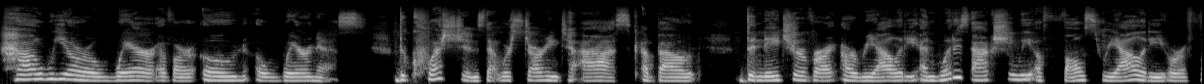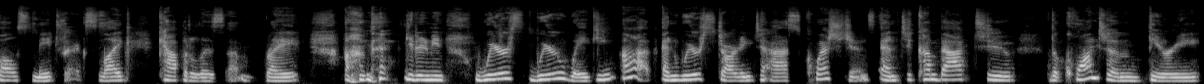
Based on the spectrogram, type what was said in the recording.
how we are aware of our own awareness, the questions that we're starting to ask about the nature of our, our reality and what is actually a false reality or a false matrix like capitalism right? Um, you know what i mean? We're we're waking up and we're starting to ask questions. And to come back to the quantum theory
